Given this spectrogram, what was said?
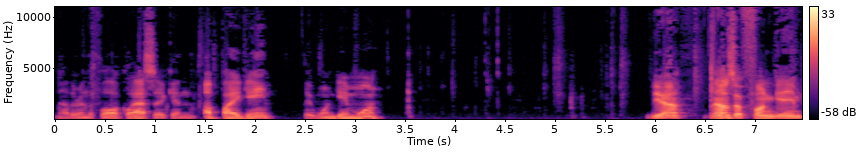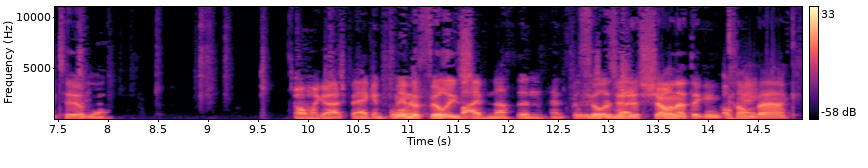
now they're in the Fall Classic and up by a game. They won game one. Yeah, that was a fun game too. yeah. Oh my gosh, back and I forth, mean, the Phillies, five nothing, and Phillies, Phillies are like, just showing that they can Okay. come back.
